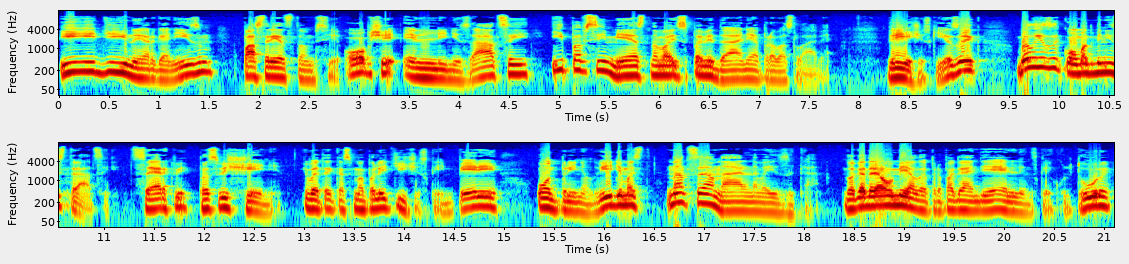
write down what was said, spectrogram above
и единый организм посредством всеобщей эллинизации и повсеместного исповедания православия. Греческий язык был языком администрации, церкви, просвещения. И в этой космополитической империи он принял видимость национального языка. Благодаря умелой пропаганде эллинской культуры,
